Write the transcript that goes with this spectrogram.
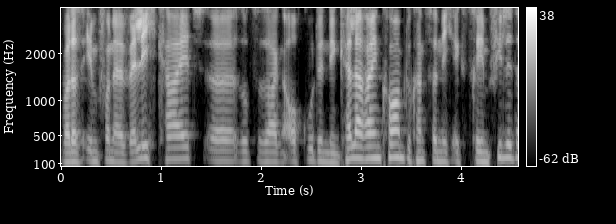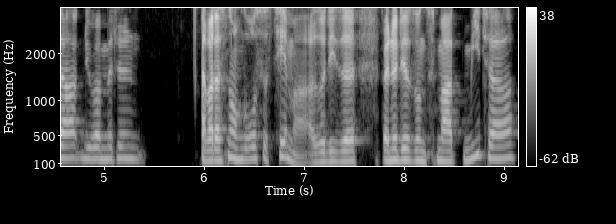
weil das eben von der Welligkeit äh, sozusagen auch gut in den Keller reinkommt. Du kannst da nicht extrem viele Daten übermitteln. Aber das ist noch ein großes Thema. Also diese, wenn du dir so ein Smart Meter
